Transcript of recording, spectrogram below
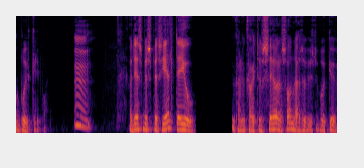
og bruke dem på. Mm. Og Det som er spesielt, det er jo Du kan jo karakterisere det sånn altså hvis du bruker,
